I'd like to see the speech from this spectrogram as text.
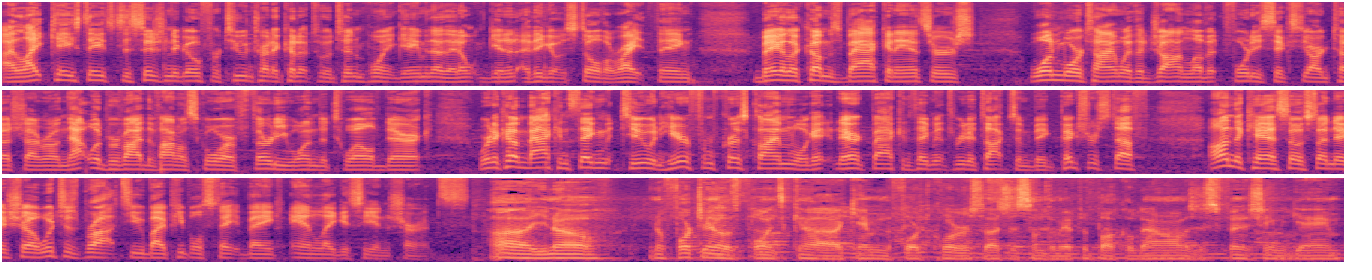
I like K State's decision to go for two and try to cut it to a 10 point game there. They don't get it. I think it was still the right thing. Baylor comes back and answers one more time with a John Lovett 46 yard touchdown run. That would provide the final score of 31 to 12, Derek. We're going to come back in segment two and hear from Chris Klieman. We'll get Derek back in segment three to talk some big picture stuff on the KSO Sunday Show, which is brought to you by People's State Bank and Legacy Insurance. Uh, you know, you know, 14 of those points uh, came in the fourth quarter, so that's just something we have to buckle down on. Is just finishing the game,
